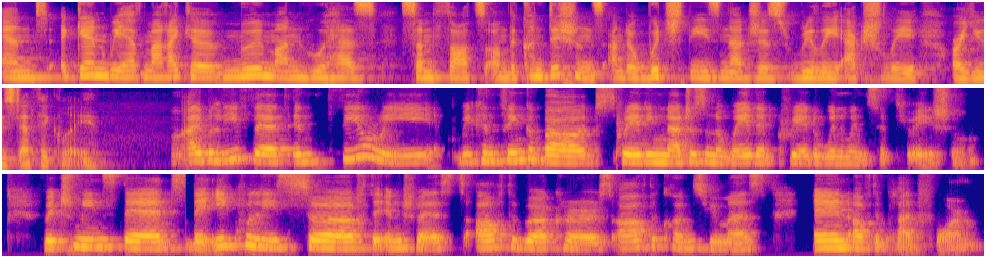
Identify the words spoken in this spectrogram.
And again, we have Mareike Möhlmann who has some thoughts on the conditions under which these nudges really actually are used ethically. I believe that in theory, we can think about creating nudges in a way that create a win win situation, which means that they equally serve the interests of the workers, of the consumers, and of the platform.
